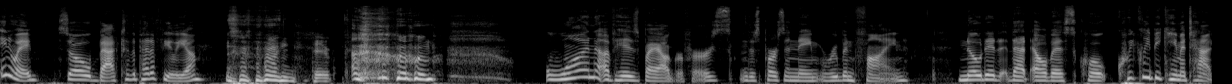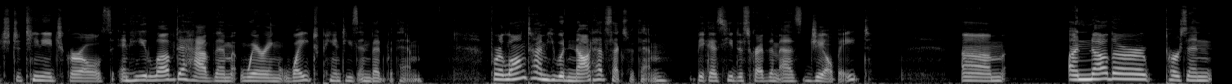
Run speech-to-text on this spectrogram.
Anyway, so back to the pedophilia. There- One of his biographers, this person named Reuben Fine, noted that Elvis, quote, quickly became attached to teenage girls and he loved to have them wearing white panties in bed with him. For a long time, he would not have sex with them because he described them as jailbait. Um, another person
